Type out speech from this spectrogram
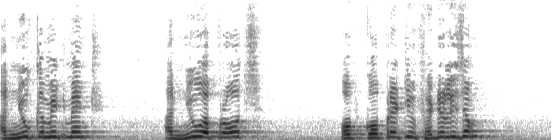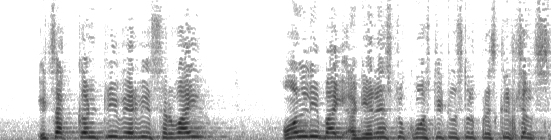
a new commitment, a new approach of cooperative federalism. It's a country where we survive only by adherence to constitutional prescriptions.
